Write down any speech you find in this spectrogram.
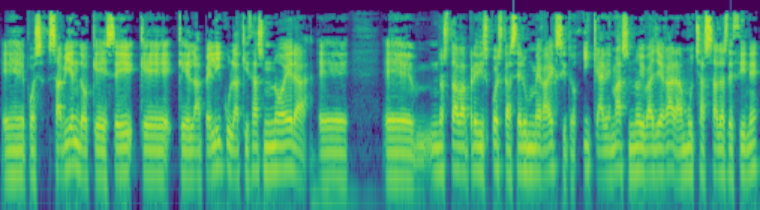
eh, pues sabiendo que, se, que, que, la película quizás no era, eh, eh, no estaba predispuesta a ser un mega éxito y que además no iba a llegar a muchas salas de cine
